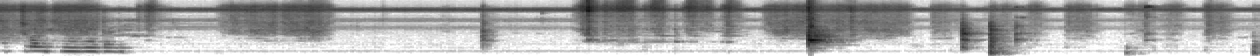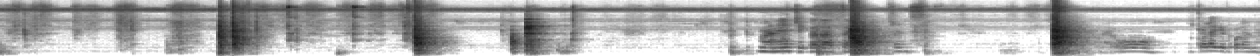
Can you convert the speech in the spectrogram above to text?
ಹಚ್ಕೊಳ್ತೀನಿ ನೀಟಾಗಿ ಮನೆ ಚಿಕ್ಕದಾಗ್ತಾ ಇದೆ ಫ್ರೆಂಡ್ಸ್ ಓ ಕೆಳಗೆ ಇಟ್ಕೊಳ್ಳೋಣ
